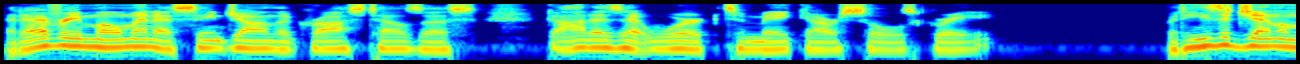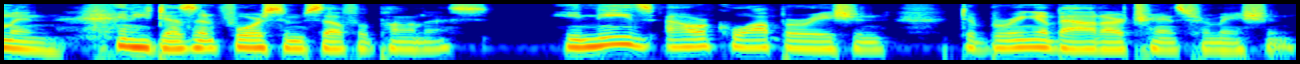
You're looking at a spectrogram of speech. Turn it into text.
At every moment, as St. John of the Cross tells us, God is at work to make our souls great. But He's a gentleman and He doesn't force Himself upon us. He needs our cooperation to bring about our transformation,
